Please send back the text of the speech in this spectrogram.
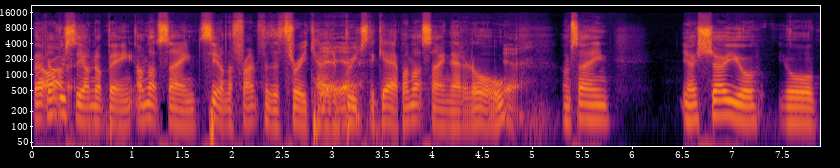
But obviously, I'm not being. I'm not saying sit on the front for the three k Yeah, to yeah. bridge the gap. I'm not saying that at all. Yeah. I'm saying, you know, show your your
